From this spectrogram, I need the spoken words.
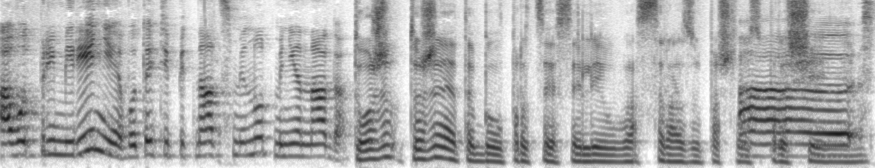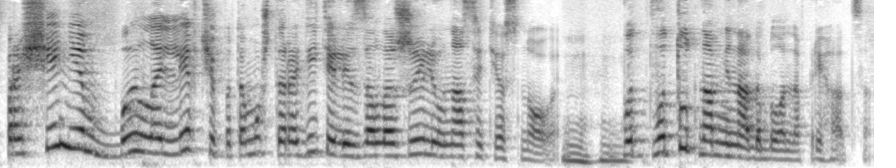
А вот примирение, вот эти 15 минут мне надо. Тоже, тоже это был процесс или у вас сразу пошло а, с прощением? С прощением было легче, потому что родители заложили у нас эти основы. Угу. Вот, вот тут нам не надо было напрягаться.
